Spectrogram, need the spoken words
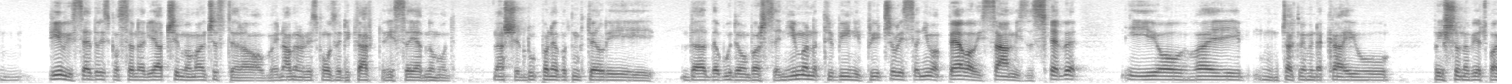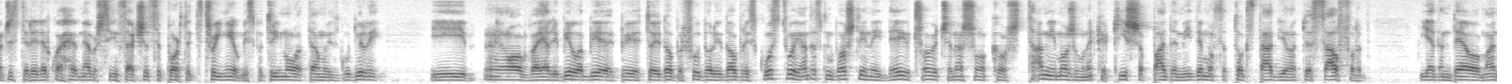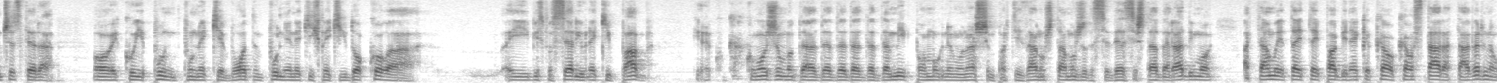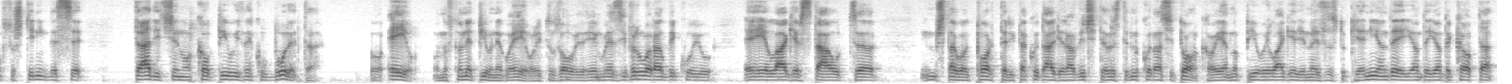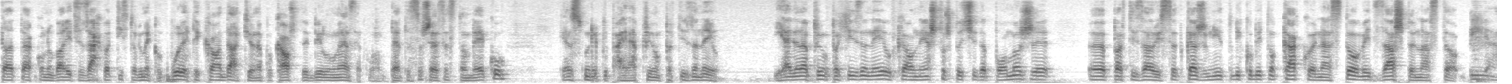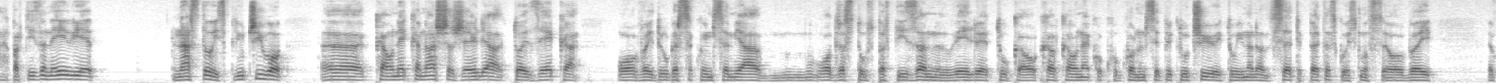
bili, sedeli smo sa navijačima Manchestera, ovaj, namjerno smo uzeli karte i sa jednom od naše grupa, nego smo hteli da, da budemo baš sa njima na tribini, pričali sa njima, pevali sami za sebe i ovaj, čak je na kraju prišao navijač Manchestera i rekao I have never seen such a supported 3-0, mi smo 3-0 tamo izgubili i ovaj, ali bilo bio, bio je to i dobar futbol i dobro iskustvo i onda smo došli na ideju čoveče naš ono kao šta mi možemo, neka kiša pada, mi idemo sa tog stadiona, to je Salford, jedan deo Manchestera ovaj, koji je pun, pun neke vode, pun je nekih nekih dokova i mi smo seli u neki pub i rekao kako možemo da, da, da, da, da, da mi pomognemo našem partizanu, šta može da se desi, šta da radimo, a tamo je taj, taj pub je neka kao, kao stara taverna u suštini gde se tradicionalno kao pivo iz nekog bureta, o, ale, odnosno ne pivo nego ale, oni to zovu, englezi vrlo razlikuju. Ale, lager, stout, eh, šta god, porter i tako dalje, različite vrste, kod nas je to, kao jedno pivo i lager je najzastupljeniji, onda, je- i onda, i onda kao ta, ta, ta konobarica zahvati istog nekog bureta i kao dati, onako kao što je bilo, ne znam, u 15. 16. veku, onda smo rekli, pa ajde napravimo Partizan Ale. I ajde napravimo Partizan Ale kao nešto što će da pomaže e, Partizaru. I sad kažem, nije toliko bitno kako je nastao, već zašto je nastao. Partizan Ale je nastao isključivo e, kao neka naša želja, to je Zeka, ovaj drugar sa kojim sam ja odrastao uz Partizan, Veljo je tu kao, kao, kao neko ko, ko nam se priključio i tu ima na Sete 15 koji smo se ovaj,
